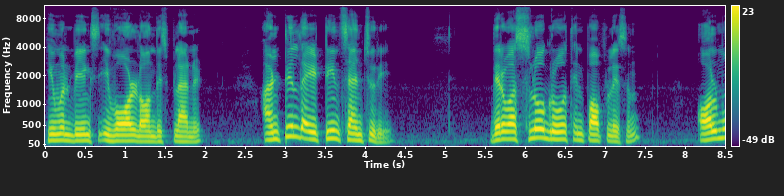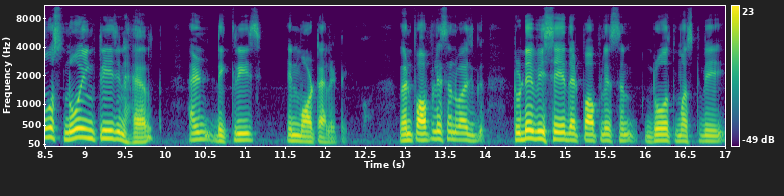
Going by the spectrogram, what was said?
human beings evolved on this planet. Until the 18th century, there was slow growth in population, almost no increase in health and decrease in mortality. When population was, today we say that population growth must be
